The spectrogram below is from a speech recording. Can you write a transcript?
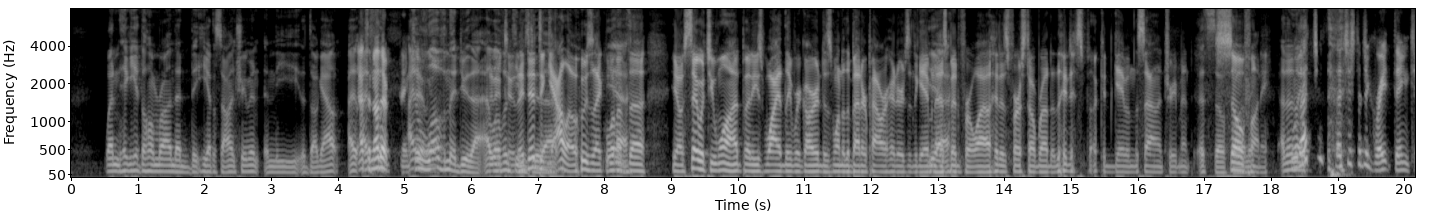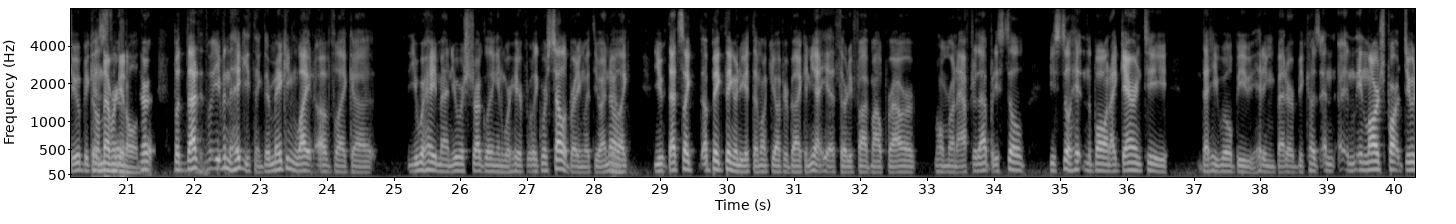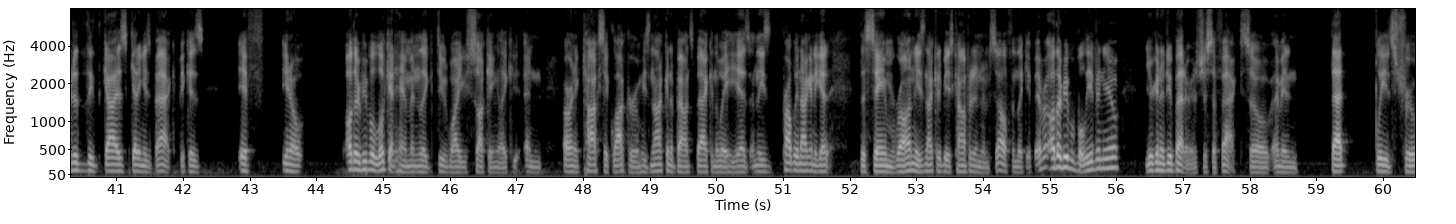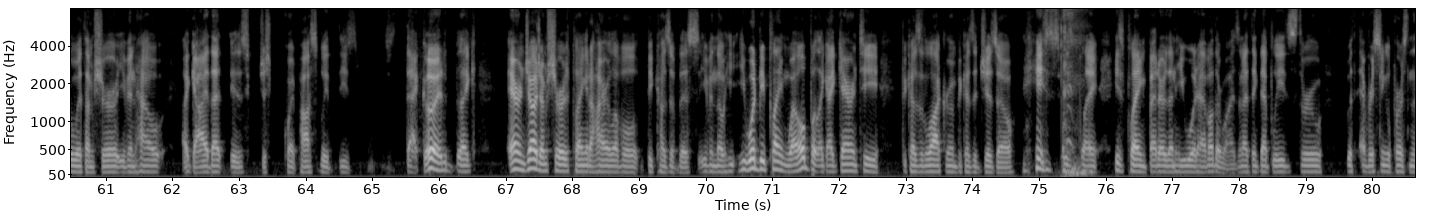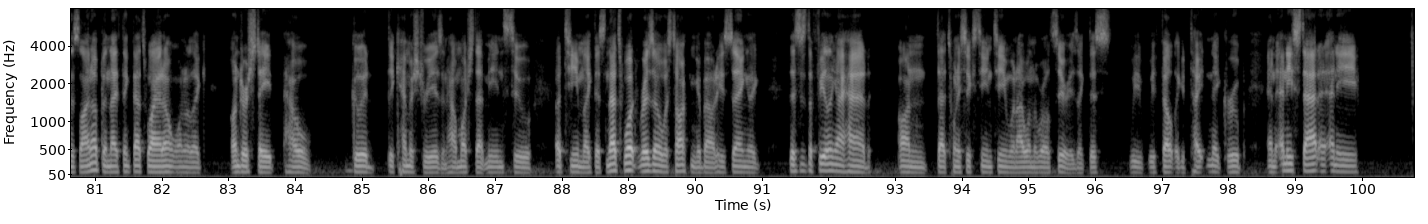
when Higgy hit the home run, then the, he got the silent treatment in the, the dugout. I, That's I another fu- thing I too. love when they do that. I, I do love when teams They did do to that. Gallo, who's like one Yeah. of the, you know, say what you want, but he's widely regarded as one of the better power hitters in the game and has been for a while. Hit his first home run, and they just fucking gave him the silent treatment. That's so So, funny. funny. And then Well, like, that's just that's just such a great thing too because never they're- get old. But that even the Higgy thing, they're making light of like uh, you were hey man, you were struggling and we're here for like we're celebrating with you. I know Yeah. like you that's like a big thing when you get that monkey off your back. And yeah, he had a 35 mile per hour home run after that, but he's still he's still hitting the ball, and I guarantee that he will be hitting better because and, and in large part due to the guys getting his back because if you know other people look at him and like dude why are you sucking? like and are in a toxic locker room he's not going to bounce back in the way he is and he's probably not going to get the same run he's not going to be as confident in himself and like if ever other people believe in you you're going to do better it's just a fact so i mean that bleeds true with i'm sure even how a guy that is just quite possibly he's that good like Aaron Judge, I'm sure, is playing at a higher level because of this, even though he, he would be playing well, but like I guarantee because of the locker room, because of Jizzo, he's he's playing he's playing better than he would have otherwise, and I think that bleeds through with every single person in this lineup, and I think that's why I don't want to like understate how good the chemistry is and how much that means to a team like this, and that's what Rizzo was talking about. He's saying like this is the feeling I had on that 2016 team when I won the World Series. Like this, we we felt like a tight knit group, and any stat, any,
